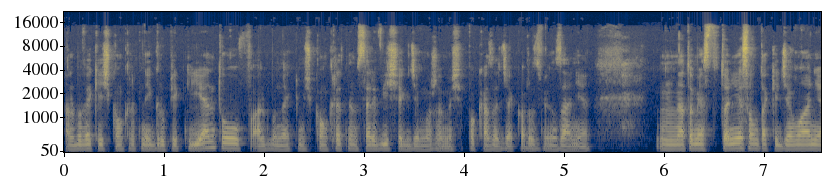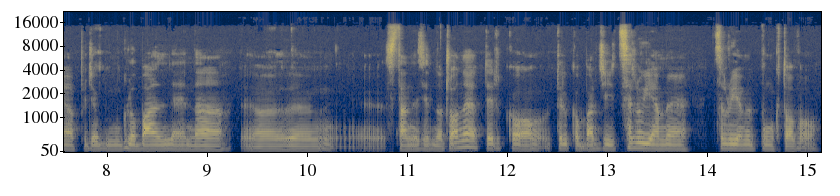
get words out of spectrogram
albo w jakiejś konkretnej grupie klientów, albo na jakimś konkretnym serwisie, gdzie możemy się pokazać jako rozwiązanie. Natomiast to nie są takie działania, powiedziałbym, globalne na e, Stany Zjednoczone, tylko, tylko bardziej celujemy, celujemy punktowo.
